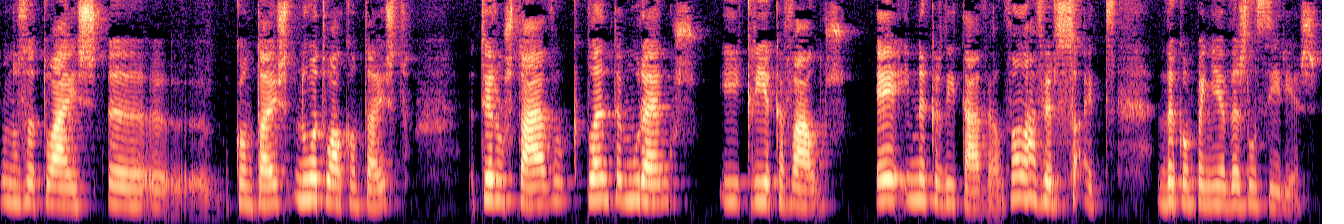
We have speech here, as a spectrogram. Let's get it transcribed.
nos atuais contexto, no atual contexto, ter um Estado que planta morangos e cria cavalos. É inacreditável. Vão lá ver o site da Companhia das Lesírias.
